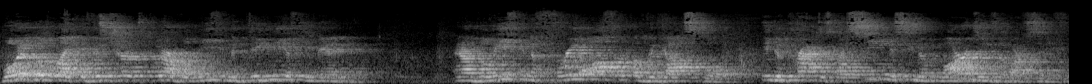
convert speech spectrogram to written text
What would it look like if this church put our belief in the dignity of humanity and our belief in the free offer of the gospel into practice by seeking to see the margins of our city?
